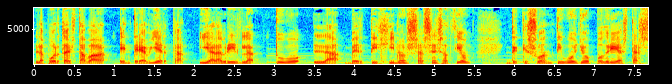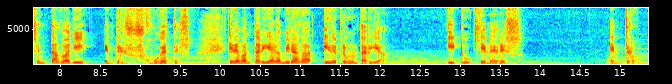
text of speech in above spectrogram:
La puerta estaba entreabierta y al abrirla tuvo la vertiginosa sensación de que su antiguo yo podría estar sentado allí, entre sus juguetes, que levantaría la mirada y le preguntaría ¿Y tú quién eres? Entró.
